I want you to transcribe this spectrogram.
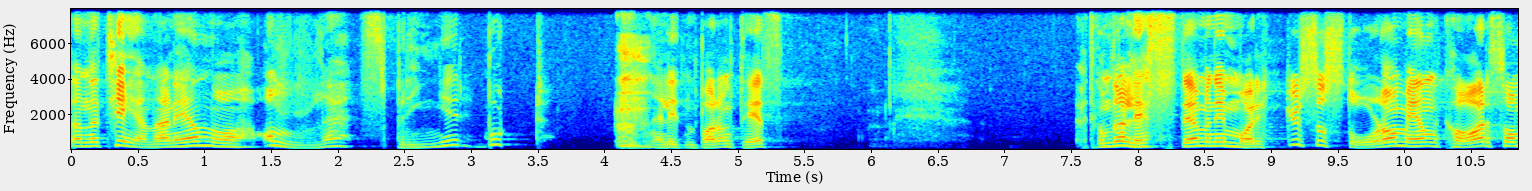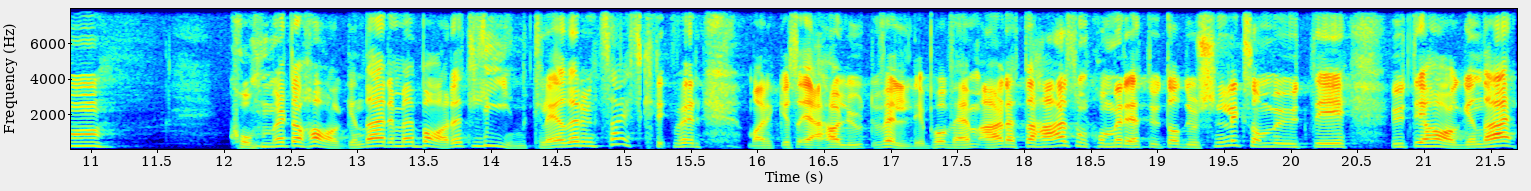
denne tjeneren igjen, og alle springer bort. En liten parentes. Jeg vet ikke om dere har lest det, men I Markus så står det om en kar som kommer til hagen der med bare et linklede rundt seg, skriver Markus. Jeg har lurt veldig på hvem er dette her som kommer rett ut av dusjen, liksom, ut i, ut i hagen der.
